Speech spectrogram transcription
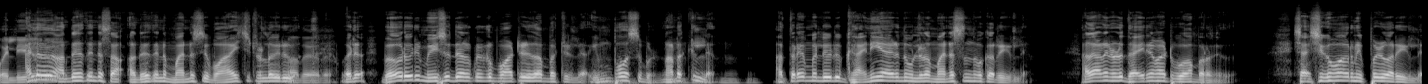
വലിയ അല്ല അദ്ദേഹത്തിന്റെ അദ്ദേഹത്തിന്റെ അദ്ദേഹത്തിന്റെ മനസ്സ് വായിച്ചിട്ടുള്ള ഒരു ഒരു വേറൊരു മ്യൂസിക് ഡയറക്ടർക്ക് പാട്ട് എഴുതാൻ പറ്റില്ല ഇമ്പോസിബിൾ നടക്കില്ല. അത്രയും വലിയൊരു ഖനിയായിരുന്നു ഉള്ളിയുടെ മനസ്സെന്ന് നമുക്കറിയില്ല. അതാണ് എന്നോട് ധൈര്യമായിട്ട് പോകാൻ പറഞ്ഞത്. ശശികുമാറിന് ഇപ്പോഴും അറിയില്ല.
